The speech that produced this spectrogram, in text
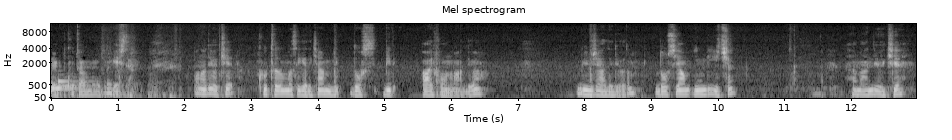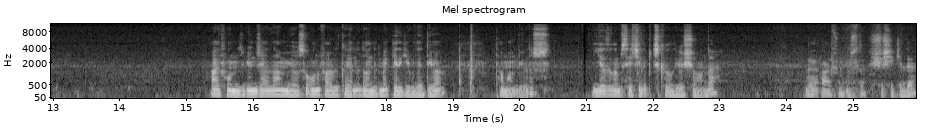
Evet kurtarma moduna geçti. Bana diyor ki kurtarılması gereken bir dos bir iPhone var diyor. Güncelle diyorum. Dosyam indiği için hemen diyor ki iPhone'unuz güncellenmiyorsa onu fabrika yanına döndürmek gerekebilir diyor. Tamam diyoruz. Yazılım seçilip çıkarılıyor şu anda. Ve iPhone'umuz da şu şekilde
